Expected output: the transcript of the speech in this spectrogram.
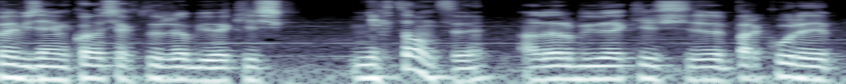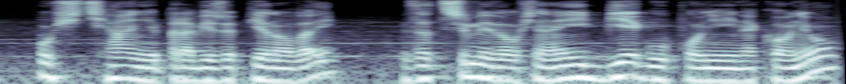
Wczoraj widziałem kolesia, który robił jakieś, niechcący, ale robił jakieś e, parkury po ścianie prawie że pionowej. Zatrzymywał się na niej, biegł po niej na koniu,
